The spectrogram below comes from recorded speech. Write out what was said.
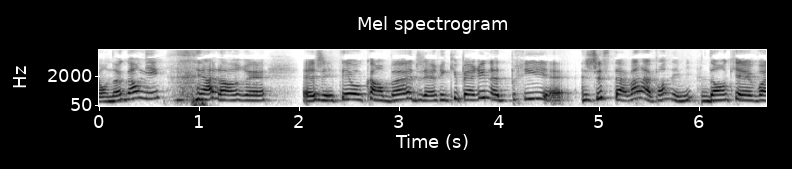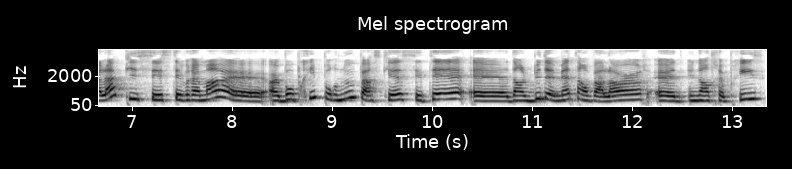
on a gagné. Alors euh, j'ai été au Cambodge, j'ai récupéré notre prix euh, juste avant la pandémie. Donc euh, voilà, puis c'était vraiment un beau prix pour nous parce que c'était dans le but de mettre en valeur une entreprise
